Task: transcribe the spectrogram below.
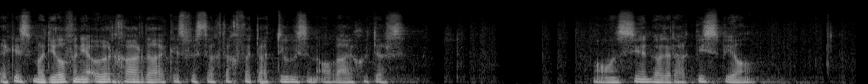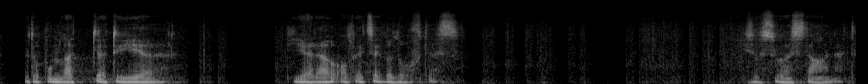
Ek is maar deel van die ouer garde, ek is versigtig vir tatoeërs en al daai goeters. Maar ons seun wat rugby speel, het op hom laat tatoeëer. Die Here hou altyd sy beloftes. Hy so staan dit.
